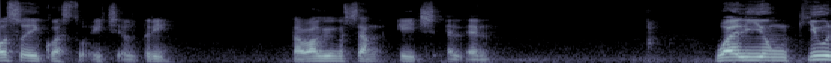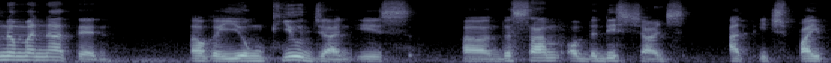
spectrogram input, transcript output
also equals to HL3. Tawagin ko siyang HLN. While yung Q naman natin, okay, yung Q dyan is uh, the sum of the discharge at each pipe.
